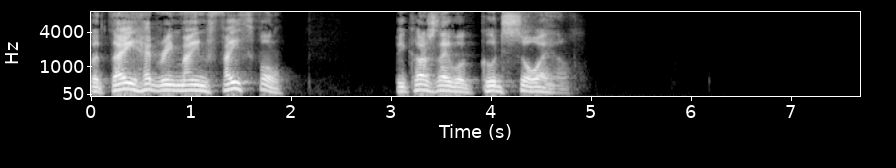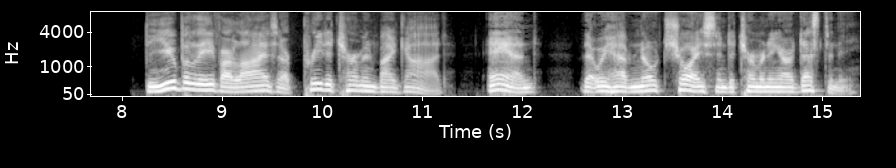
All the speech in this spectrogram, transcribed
But they had remained faithful because they were good soil. Do you believe our lives are predetermined by God and that we have no choice in determining our destiny?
